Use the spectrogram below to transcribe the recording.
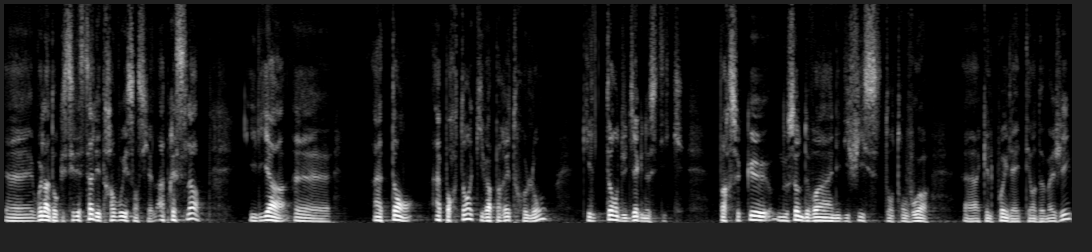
voilà, donc c'est ça les travaux essentiels. Après cela, il y a un temps important qui va paraître long, qui est le temps du diagnostic. Parce que nous sommes devant un édifice dont on voit à quel point il a été endommagé,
